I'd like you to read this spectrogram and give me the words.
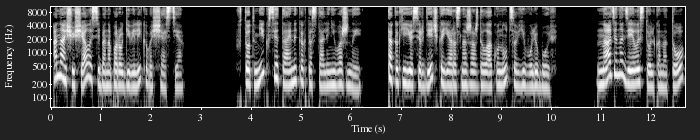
Она ощущала себя на пороге великого счастья. В тот миг все тайны как-то стали неважны, так как ее сердечко яростно жаждало окунуться в его любовь. Надя надеялась только на то,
